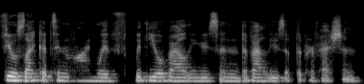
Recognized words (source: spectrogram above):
feels like it's in line with with your values and the values of the profession?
